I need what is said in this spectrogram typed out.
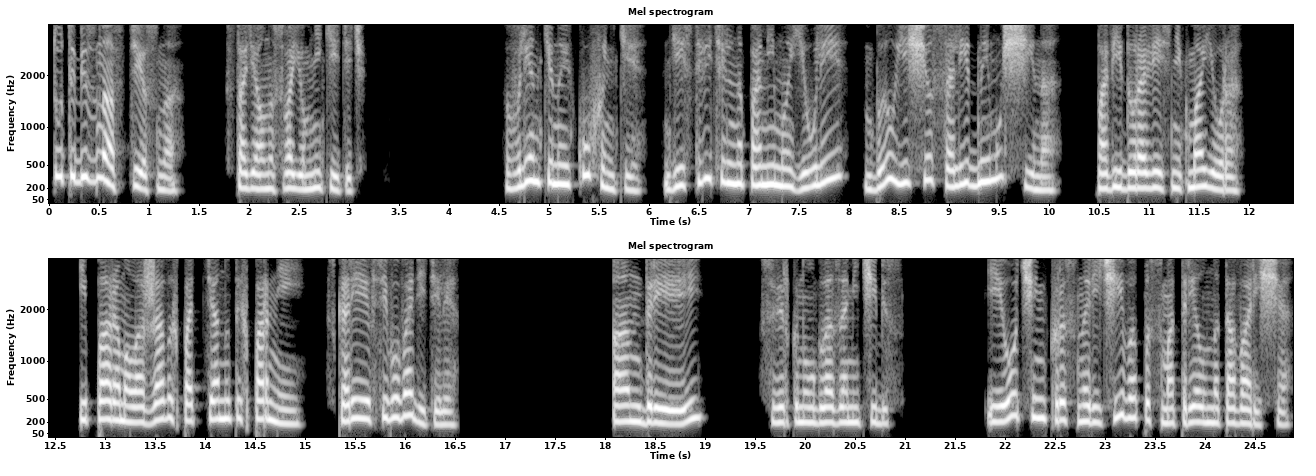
«Тут и без нас тесно», — стоял на своем Никитич. В Ленкиной кухоньке действительно помимо Юлии был еще солидный мужчина, по виду ровесник майора, и пара моложавых подтянутых парней, скорее всего, водители. «Андрей?» — сверкнул глазами Чибис. И очень красноречиво посмотрел на товарища.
